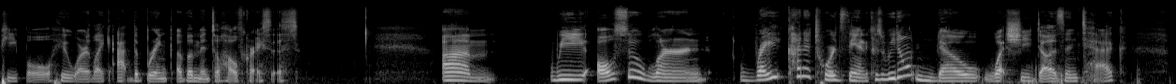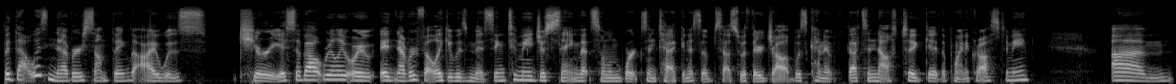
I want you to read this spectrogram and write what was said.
people who are like at the brink of a mental health crisis. Um, we also learn right kind of towards the end because we don't know what she does in tech, but that was never something that I was curious about really or it never felt like it was missing to me just saying that someone works in tech and is obsessed with their job was kind of that's enough to get the point across to me um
